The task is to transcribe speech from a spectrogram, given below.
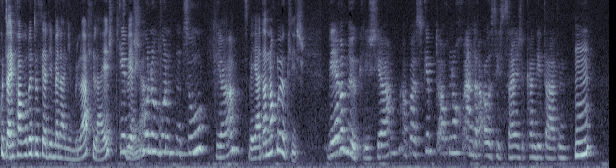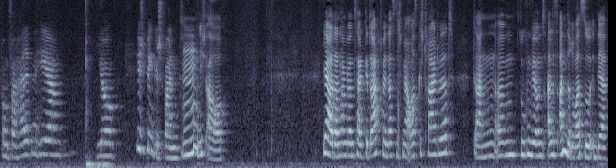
Gut, dein Favorit ist ja die Melanie Müller, vielleicht. Das Gebe wäre ich ja, unumwunden zu, ja. das wär ja dann noch möglich. Wäre möglich, ja. Aber es gibt auch noch andere aussichtsreiche Kandidaten. Mhm. Vom Verhalten her, ja, ich bin gespannt. Mhm, ich auch. Ja, dann haben wir uns halt gedacht, wenn das nicht mehr ausgestrahlt wird, dann ähm, suchen wir uns alles andere, was so in der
